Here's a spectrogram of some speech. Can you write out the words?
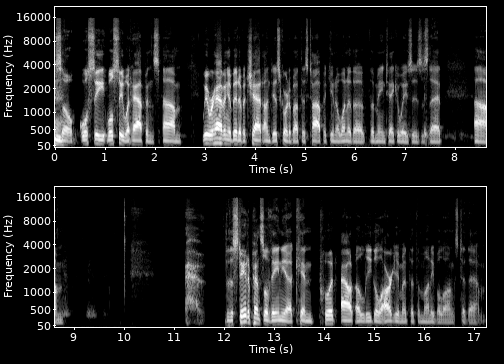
Hmm. So we'll see. We'll see what happens. Um, we were having a bit of a chat on Discord about this topic. You know, one of the the main takeaways is is that um, the state of Pennsylvania can put out a legal argument that the money belongs to them,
